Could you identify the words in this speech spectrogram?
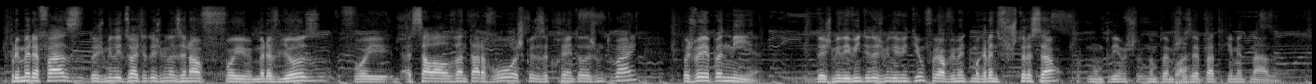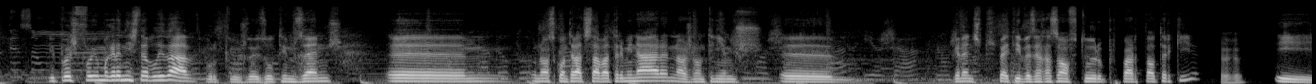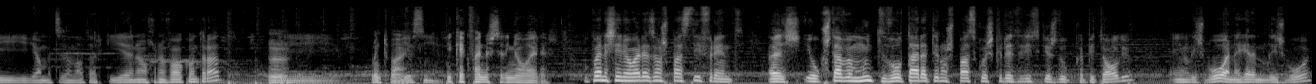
A primeira fase, 2018 a 2019, foi maravilhoso, foi a sala a levantar voo, as coisas a correrem todas muito bem. Depois veio a pandemia. 2020 e 2021 foi obviamente uma grande frustração, porque não podíamos, não podemos claro. fazer praticamente nada. E depois foi uma grande instabilidade, porque os dois últimos anos uh, o nosso contrato estava a terminar, nós não tínhamos uh, grandes perspectivas em relação ao futuro por parte da autarquia. Uhum. E é uma decisão da autarquia não renovar o contrato. Hum. E, Muito bem. E, assim é. e o que é que vai nascer em Oeiras? O que vai nascer em Oeiras é um espaço diferente. Eu gostava muito de voltar a ter um espaço com as características do Capitólio, em Lisboa, na Grande Lisboa.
